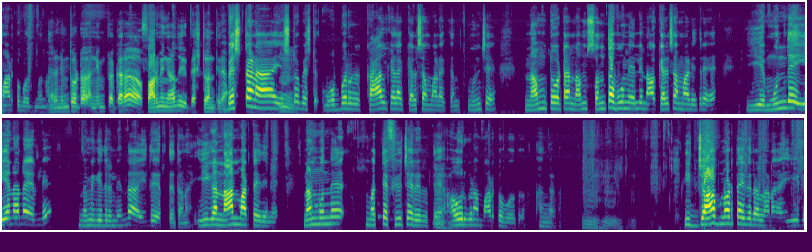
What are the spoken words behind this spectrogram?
ಮಾಡ್ಕೋಬಹುದು ಮುಂದೆ. ಅಂದ್ರೆ ನಿಮ್ ತೋಟ ನಿಮ್ ಪ್ರಕಾರ ಫಾರ್ಮಿಂಗ್ ಅನ್ನೋದು ಬೆಸ್ಟ್ ಅಂತೀರಾ? ಬೆಸ್ಟ್ ಅಣ್ಣ ಎಷ್ಟೋ ಬೆಸ್ಟ್ ಒಬ್ಬರ ಕಾಲ್ ಕೆಳಕ್ ಕೆಲಸ ಮಾಡಕ್ಕಂತ ಮುಂಚೆ ನಮ್ ತೋಟ ನಮ್ ಸ್ವಂತ ಭೂಮಿಯಲ್ಲಿ ನಾವು ಕೆಲಸ ಮಾಡಿದ್ರೆ ಈ ಮುಂದೆ ಏನನ ಇರ್ಲಿ ನಮಗೆ ಇದ್ರಲ್ಲಿಂದ ಇದು ಇರ್ತೈತಣ್ಣ ಈಗ ನಾನ್ ಮಾಡ್ತಾ ಇದ್ದೀನಿ. ನನ್ ಮುಂದೆ ಮತ್ತೆ ಫ್ಯೂಚರ್ ಇರುತ್ತೆ. ಅವ್ರ ಕೂಡ ಮಾಡ್ಕೋಬಹುದು ಹಂಗ ಹ್ಮ್ ಹ್ಮ್ ಹ್ಮ್. ಈ ಜಾಬ್ ನೋಡ್ತಾ ಇದೀರಲ್ಲ ಅಣ್ಣ ಈಗ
